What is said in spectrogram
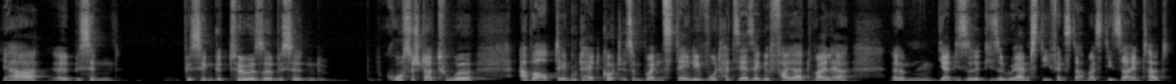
ja, äh, bisschen, bisschen Getöse, bisschen große Statur, aber ob der ein guter Headcoach ist, und Brandon Staley wurde halt sehr, sehr gefeiert, weil er ähm, ja diese, diese Rams-Defense damals designt hat,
